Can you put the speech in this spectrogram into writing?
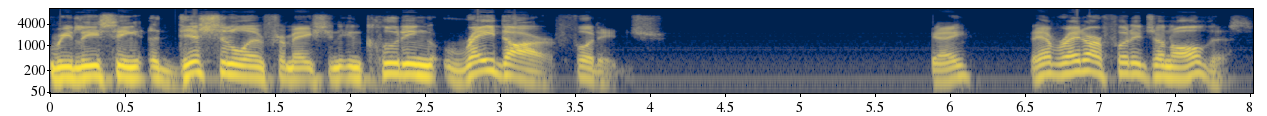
releasing additional information, including radar footage. Okay? They have radar footage on all this.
